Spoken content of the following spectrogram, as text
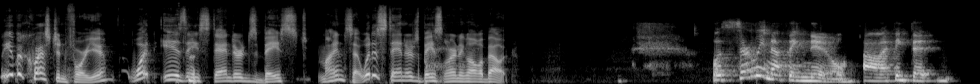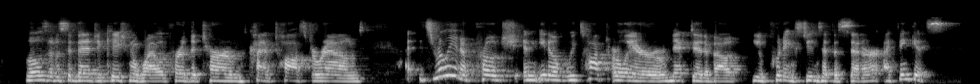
we have a question for you. What is a standards based mindset? What is standards based learning all about? Well, it's certainly nothing new. Uh, I think that those of us who've been in education a while have heard the term kind of tossed around. It's really an approach, and you know, we talked earlier, or Nick did, about you know, putting students at the center. I think it's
